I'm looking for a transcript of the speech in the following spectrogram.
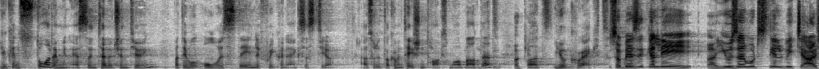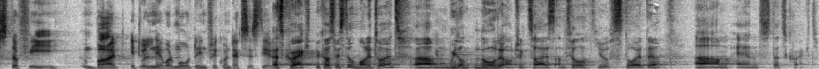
you can store them in S3 intelligent tiering, but they will always stay in the frequent access tier. Uh, so the documentation talks more about that, Okay. but you're correct. So basically, a user would still be charged the fee, but it will never move to infrequent access tiering. That's correct, because we still monitor it. Um, we don't know the object size until you store it there, um, and that's correct.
